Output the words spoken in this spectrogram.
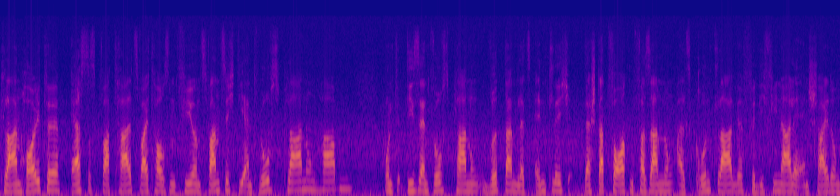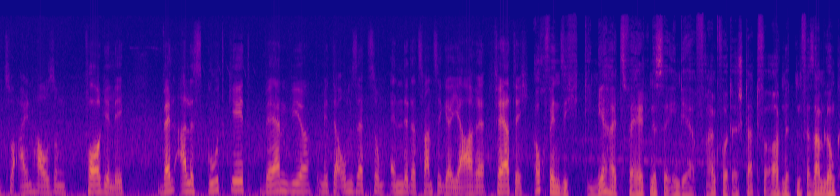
Plan heute, erstes Quartal 2024, die Entwurfsplanung haben. Und diese Entwurfsplanung wird dann letztendlich der Stadtverordnetenversammlung als Grundlage für die finale Entscheidung zur Einhausung vorgelegt. Wenn alles gut geht, wären wir mit der Umsetzung Ende der 20er Jahre fertig. Auch wenn sich die Mehrheitsverhältnisse in der Frankfurter Stadtverordnetenversammlung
